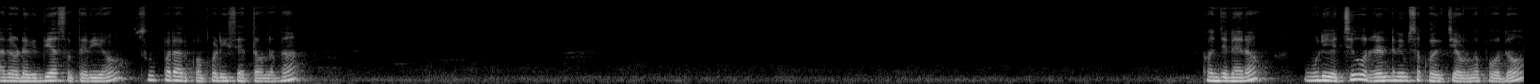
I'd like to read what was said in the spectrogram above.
அதோட வித்தியாசம் தெரியும். சூப்பராக இருக்கும் பொடி சேர்த்தோன்னு தான். கொஞ்ச நேரம் மூடி வச்சு ஒரு ரெண்டு நிமிஷம் கொதிச்சு விடுங்க போதும்.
